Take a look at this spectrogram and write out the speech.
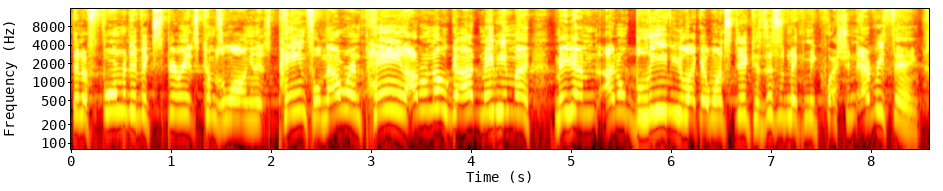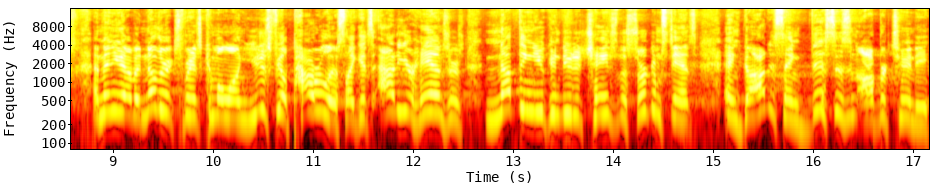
then a formative experience comes along and it's painful. Now we're in pain. I don't know, God. Maybe my maybe I'm I don't believe you like I once did because this is making me question everything. And then you have another experience come along. You just feel powerless, like it's out of your hands. There's nothing you can do to change the circumstance. And God is saying this is an opportunity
